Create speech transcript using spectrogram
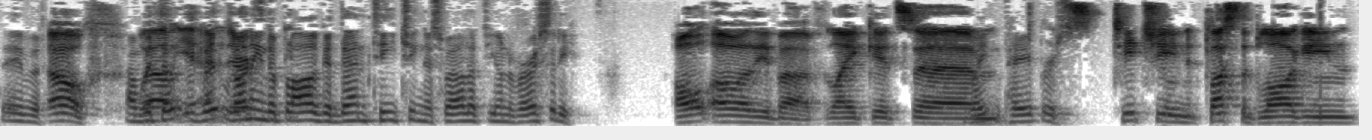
David? Oh, and well, the, yeah, and running the blog and then teaching as well at the university, all all of the above. Like it's writing um, papers. teaching plus the blogging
